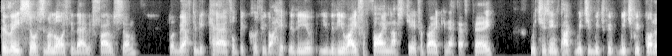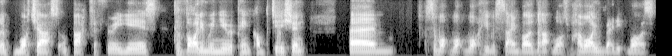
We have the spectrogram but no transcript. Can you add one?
the resources will always be there with Fosun, but we have to be careful because we got hit with the with the UEFA fine last year for breaking FFP, which is impact which which which we've got to watch our sort of back for three years, providing we're in European competition. Um, so what, what what he was saying by that was how I read it was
